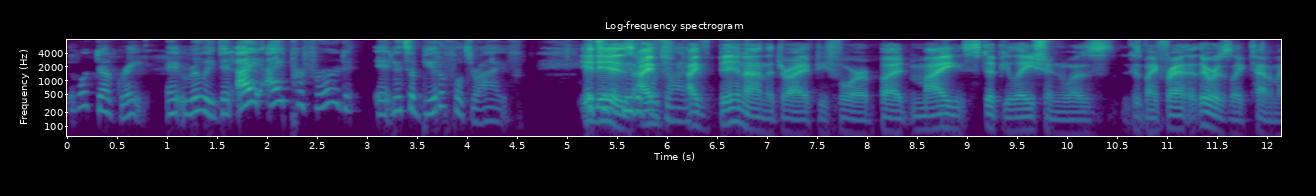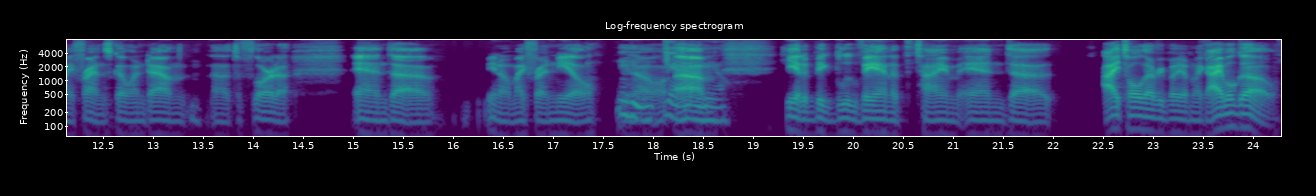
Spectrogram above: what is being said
it worked out great. It really did. I I preferred it, and it's a beautiful drive. It it's is. I've drive. I've been on the drive before, but my stipulation was because my friend there was like 10 of my friends going down uh, to Florida and uh you know, my friend Neil, you Mhm. know, Yeah, um Neil. He had a big blue van at the time and uh I told everybody I'm like I will go,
